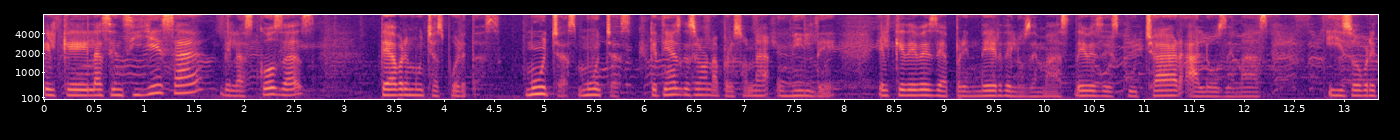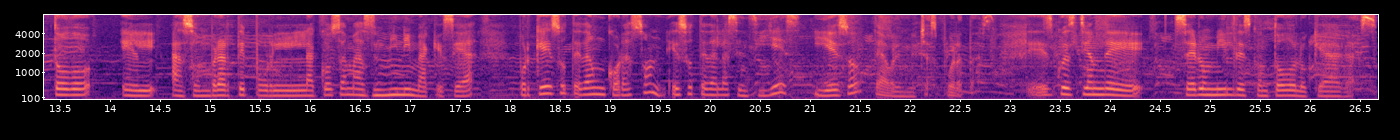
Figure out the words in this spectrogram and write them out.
El que la sencilleza de las cosas te abre muchas puertas. Muchas, muchas. Que tienes que ser una persona humilde. El que debes de aprender de los demás. Debes de escuchar a los demás. Y sobre todo el asombrarte por la cosa más mínima que sea porque eso te da un corazón, eso te da la sencillez y eso te abre muchas puertas. Es cuestión de ser humildes con todo lo que hagas,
